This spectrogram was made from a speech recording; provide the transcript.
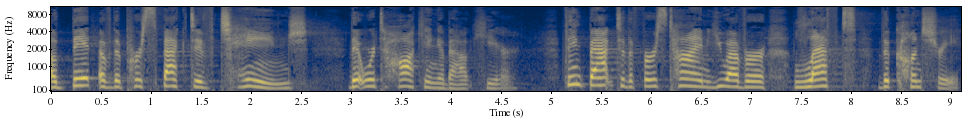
a bit of the perspective change that we're talking about here. Think back to the first time you ever left the country.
